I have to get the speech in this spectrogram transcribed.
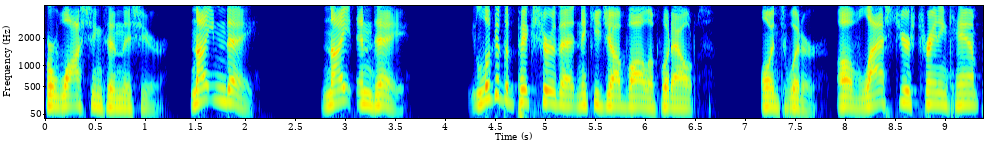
for Washington this year. Night and day. Night and day. Look at the picture that Nicki Jhabvala put out on Twitter of last year's training camp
